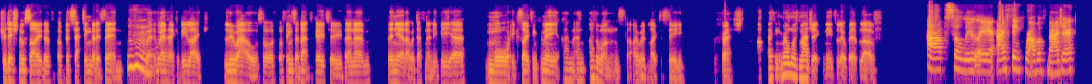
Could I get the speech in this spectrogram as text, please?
traditional side of, of the setting that it's in, mm-hmm. where, where there could be like luau's or, or things like that to go to, then um, then yeah, that would definitely be uh, more exciting for me. Um, and other ones that I would like to see refreshed. I think Realm of Magic needs a little bit of love. Absolutely. I think Realm of Magic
